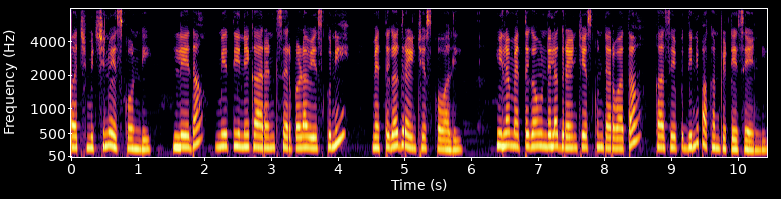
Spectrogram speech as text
పచ్చిమిర్చిని వేసుకోండి. లేదా మీరు తినే కారానికి సరిపడా వేసుకుని మెత్తగా గ్రైండ్ చేసుకోవాలి. ఇలా మెత్తగా ఉండేలా గ్రైండ్ చేసుకున్న తర్వాత కాసేపు దీన్ని పక్కన పెట్టేసేయండి.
